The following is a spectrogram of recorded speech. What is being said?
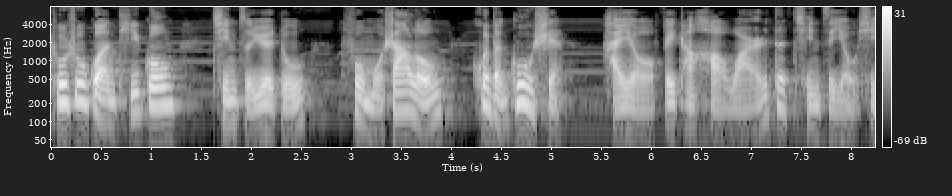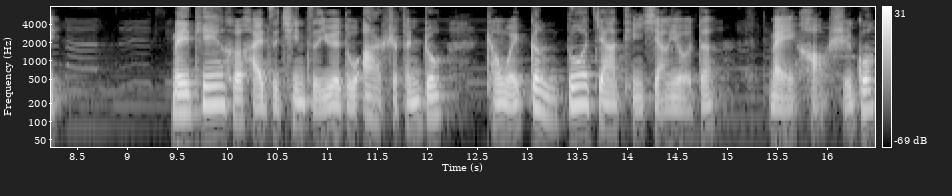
图书馆提供亲子阅读、父母沙龙、绘本故事，还有非常好玩的亲子游戏。每天和孩子亲子阅读二十分钟，成为更多家庭享有的美好时光。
